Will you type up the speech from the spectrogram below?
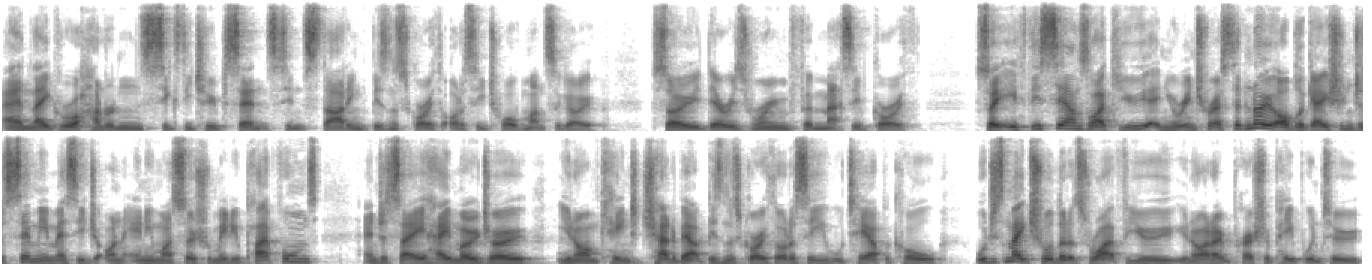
and they grew 162% since starting Business Growth Odyssey 12 months ago. So there is room for massive growth. So if this sounds like you and you're interested, no obligation, just send me a message on any of my social media platforms and just say, hey, Mojo, you know, I'm keen to chat about Business Growth Odyssey. We'll tee up a call. We'll just make sure that it's right for you. You know, I don't pressure people into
